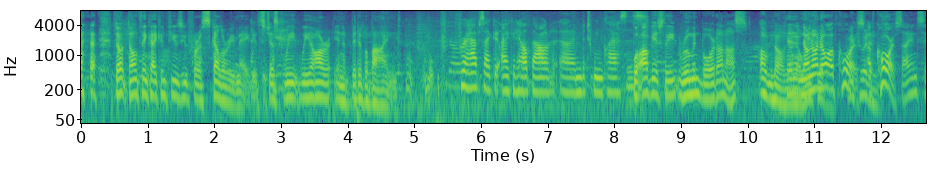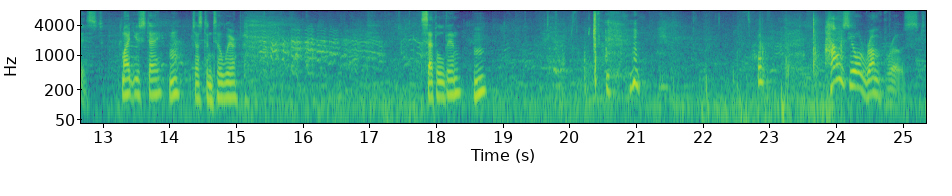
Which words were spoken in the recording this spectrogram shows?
don't don't think I confuse you for a scullery maid. It's just we we are in a bit of a bind. Perhaps I could I could help out uh, in between classes. Well, obviously, room and board on us. Oh no, no, no, no, no, no. Of course, of course, I insist. Might you stay? Hmm? Just until we're settled in? Hmm? How's your rump roast?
